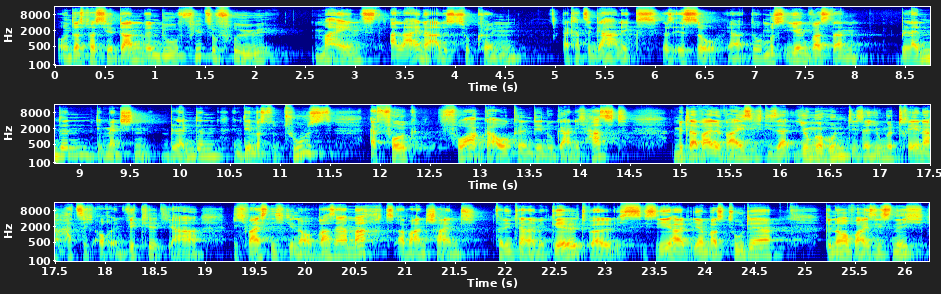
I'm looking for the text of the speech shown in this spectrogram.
Und das passiert dann, wenn du viel zu früh meinst, alleine alles zu können, dann kannst du gar nichts. Das ist so. Ja. Du musst irgendwas dann blenden, die Menschen blenden in dem, was du tust, Erfolg vorgaukeln, den du gar nicht hast. Mittlerweile weiß ich, dieser junge Hund, dieser junge Trainer hat sich auch entwickelt. Ja, ich weiß nicht genau, was er macht, aber anscheinend verdient er damit Geld, weil ich, ich sehe halt, irgendwas tut er. Genau weiß ich es nicht.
